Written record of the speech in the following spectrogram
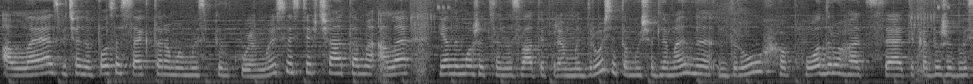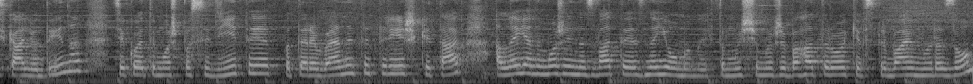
Але, звичайно, поза секторами ми спілкуємося з дівчатами, але я не можу це назвати прямо ми друзі, тому що для мене друг, подруга це така дуже близька людина, з якою ти можеш посидіти, потеревенити трішки, так. Але я не можу і назвати знайомими, тому що ми вже багато років стрибаємо разом.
